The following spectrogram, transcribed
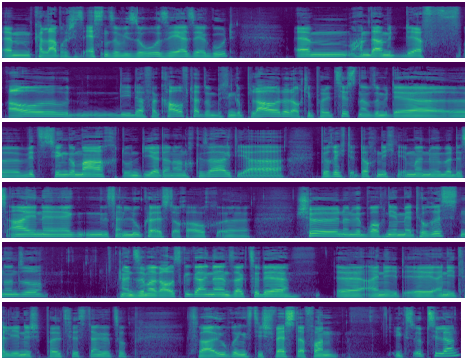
Ähm, kalabrisches Essen sowieso sehr, sehr gut. Ähm, haben da mit der Frau, die da verkauft hat, so ein bisschen geplaudert. Auch die Polizisten haben so mit der äh, Witzchen gemacht und die hat dann auch noch gesagt, ja, berichtet doch nicht immer nur über das eine. San Luca ist doch auch äh, schön und wir brauchen hier mehr Touristen und so. Dann sind wir rausgegangen, dann sagt so der äh, eine, äh, eine italienische Polizist, dann sagt so, es war übrigens die Schwester von XY.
